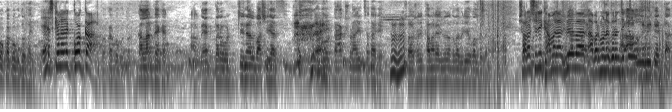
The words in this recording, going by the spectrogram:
কোকা কবুতর ভাই। অ্যাশ কালারের ককা? কোকা কবুতর। কালার দেখেন আর একবারে অরিজিনাল বাসিরাজ। ডাক শোনার ইচ্ছা থাকে। সরাসরি খামারে আসবেন অথবা ভিডিও কল দেবেন। সরাসরি খামারে আসবে এবার আবার মনে করেন যে কেউ আনলিমিটেড ডাক।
